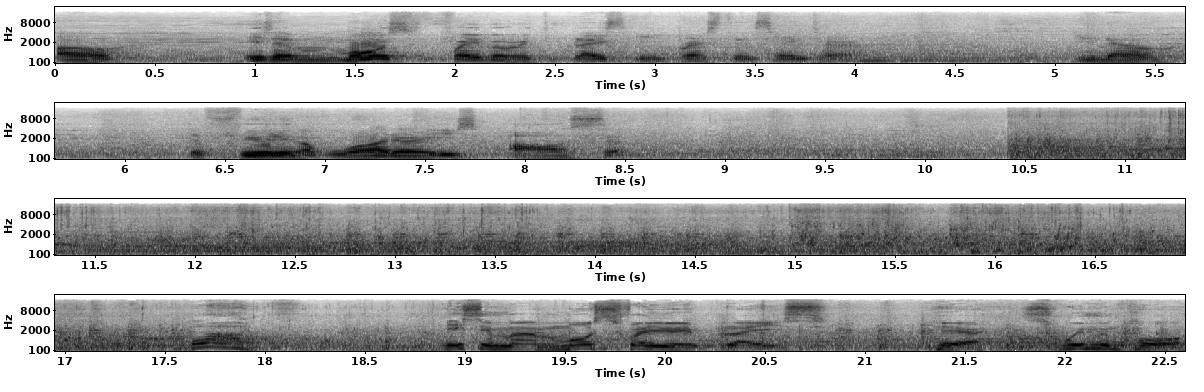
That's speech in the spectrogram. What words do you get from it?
Oh, it's the most favorite place in Preston Center. You know, the feeling of water is awesome. This is my most favorite place. Here, swimming pool.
